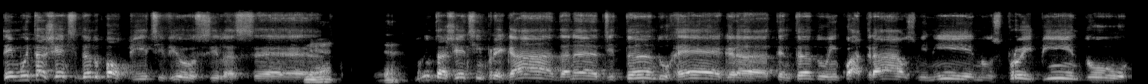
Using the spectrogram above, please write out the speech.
Tem muita gente dando palpite, viu, Silas? É, é, é. Muita gente empregada, né? Ditando regra, tentando enquadrar os meninos, proibindo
